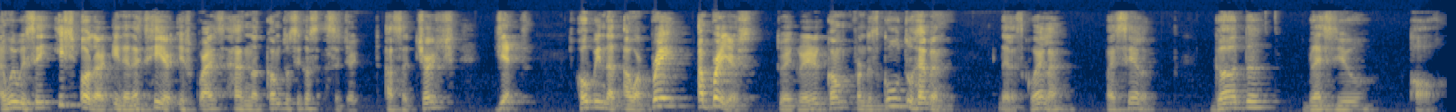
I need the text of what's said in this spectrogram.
and we will see each other in the next year if Christ has not come to seek us as a church, as a church yet, hoping that our pray and prayers to a greater come from the school to heaven, de la escuela el cielo. God bless you all.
